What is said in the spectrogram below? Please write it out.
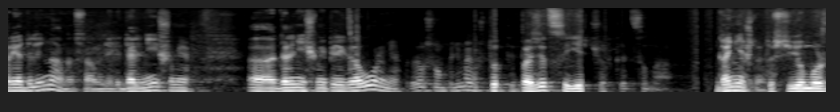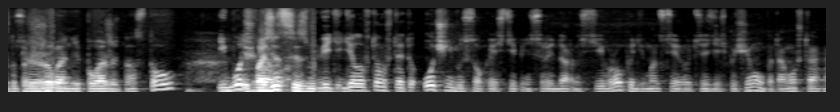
преодолена на самом деле дальнейшими Э, дальнейшими переговорами. Потому что мы понимаем, что у этой позиции есть четкая цена. Конечно. То есть ее можно при желании положить на стол, и, больше и позиции изменить. Ведь дело в том, что это очень высокая степень солидарности Европы демонстрируется здесь. Почему? Потому что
